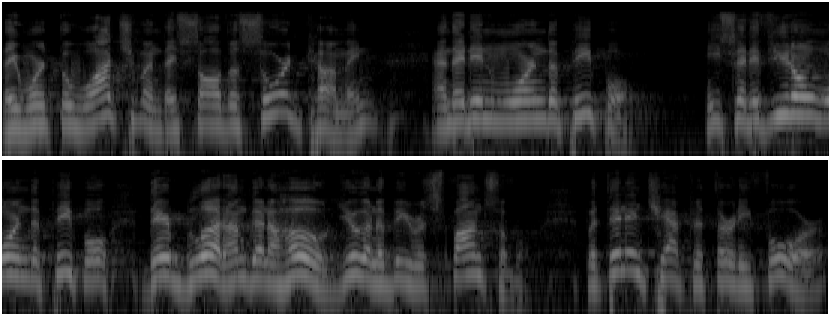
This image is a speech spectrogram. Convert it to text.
They weren't the watchmen. They saw the sword coming and they didn't warn the people. He said, if you don't warn the people, their blood I'm going to hold. You're going to be responsible. But then in chapter 34,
